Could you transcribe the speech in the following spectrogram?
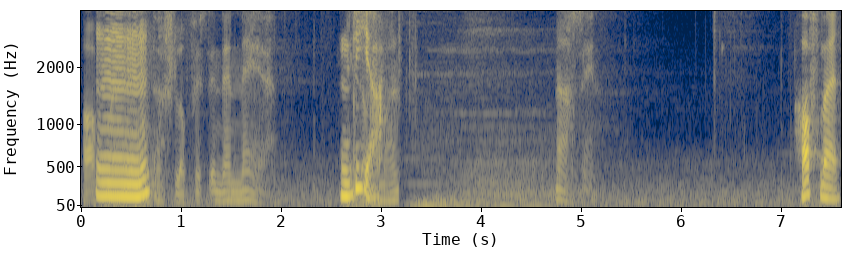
Hoffmanns Mhm. Unterschlupf ist in der Nähe. Dia. Nachsehen. Hoffmann.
